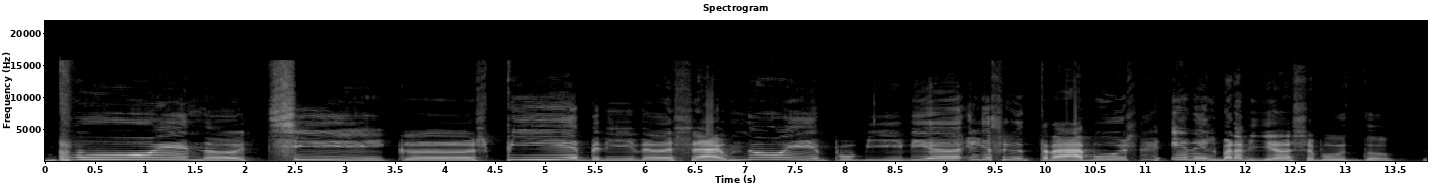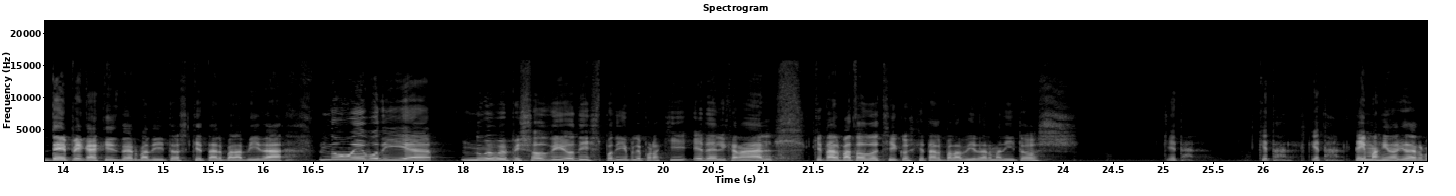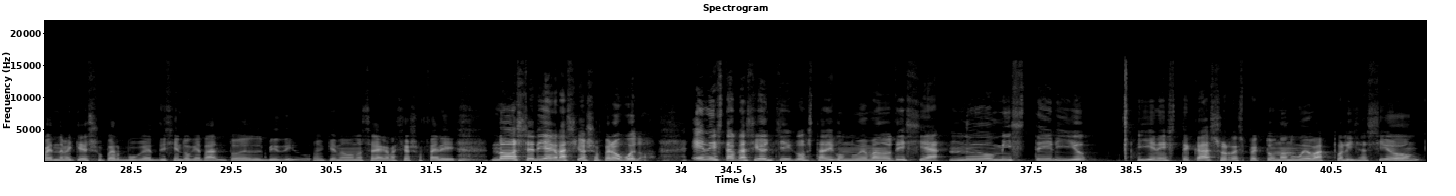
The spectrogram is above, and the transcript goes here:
Bueno, chicos, bienvenidos a un nuevo vídeo. El día soy Trabus en el maravilloso mundo de PKX de hermanitos. ¿Qué tal para la vida? Nuevo día, nuevo episodio disponible por aquí en el canal. ¿Qué tal va todo, chicos? ¿Qué tal para la vida, hermanitos? ¿Qué tal? ¿Qué tal? ¿Qué tal? ¿Te imaginas que de repente me quede super buget diciendo qué tal todo el vídeo? Que no, no sería gracioso, Feli. No sería gracioso, pero bueno. En esta ocasión, chicos, traigo nueva noticia, nuevo misterio. Y en este caso, respecto a una nueva actualización.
